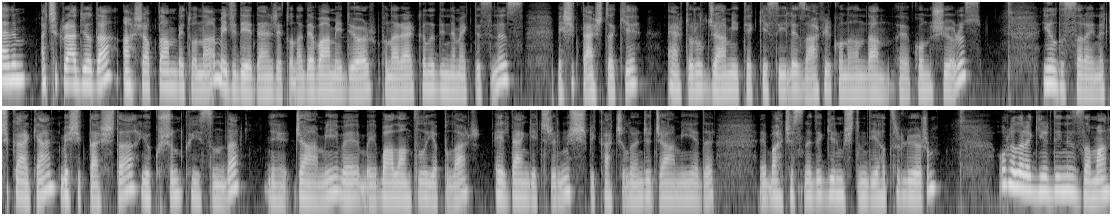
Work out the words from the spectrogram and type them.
Efendim Açık Radyo'da Ahşaptan Betona, Mecidiyeden Jeton'a devam ediyor. Pınar Erkan'ı dinlemektesiniz. Beşiktaş'taki Ertuğrul Camii tekkesiyle Zafir Konağı'ndan e, konuşuyoruz. Yıldız Sarayı'na çıkarken Beşiktaş'ta yokuşun kıyısında e, cami ve e, bağlantılı yapılar elden geçirilmiş. Birkaç yıl önce camiye de e, bahçesine de girmiştim diye hatırlıyorum. Oralara girdiğiniz zaman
